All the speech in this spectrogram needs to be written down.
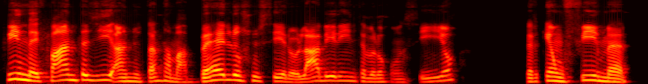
Film fantasy anni '80, ma bello sul serio. Labyrinth ve lo consiglio, perché è un film, ehm,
